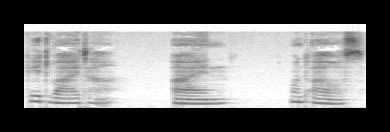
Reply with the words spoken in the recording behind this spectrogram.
geht weiter ein und aus.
